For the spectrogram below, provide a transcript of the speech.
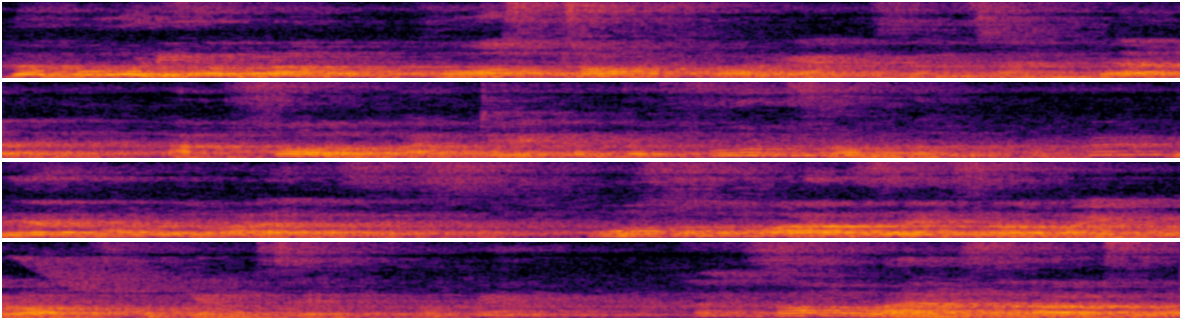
the body of the host of organisms and uh, absorb and take up the food from them. Okay, they are called the parasites. Most of the parasites are microbes, we can say. Okay, and some plants are also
